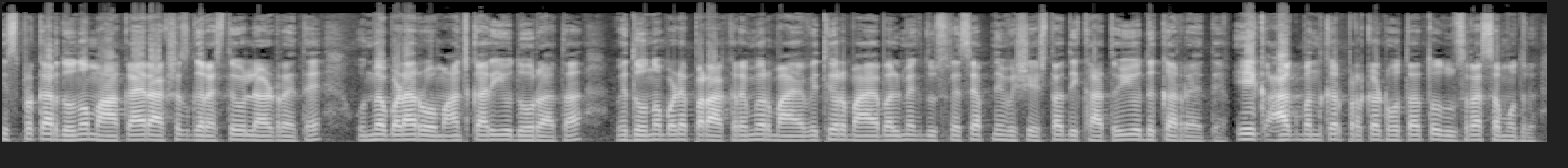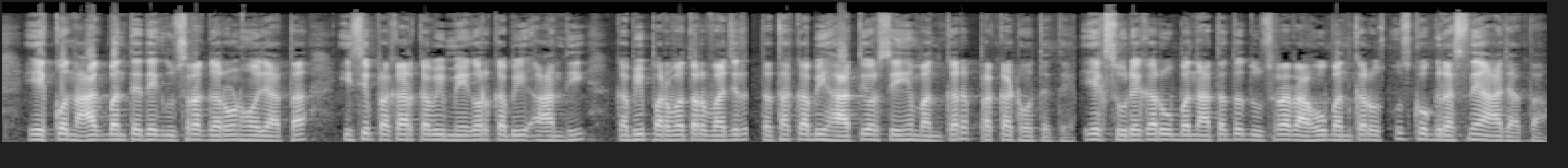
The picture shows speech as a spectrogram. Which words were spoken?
इस प्रकार दोनों महाकाय राक्षस गरजते हुए लड़ रहे थे। उनमें बड़ा रोमांचकारी युद्ध हो रहा था। वे दोनों बड़े पराक्रमी और मायावी थे और मायाबल में एक दूसरे से अपनी विशेषता दिखाते हुए युद्ध कर रहे थे। एक आग बनकर प्रकट होता तो दूसरा समुद्र। एक को नाग बनते देख दूसरा गरुण हो जाता। इसी प्रकार कभी मेघ और कभी आंधी, कभी पर्वत और वज्र तथा कभी हाथी और सिंह बनकर प्रकट होते थे। एक सूर्य का रूप बनाता तो दूसरा राहु बनकर उसको ग्रसने आ जाता।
